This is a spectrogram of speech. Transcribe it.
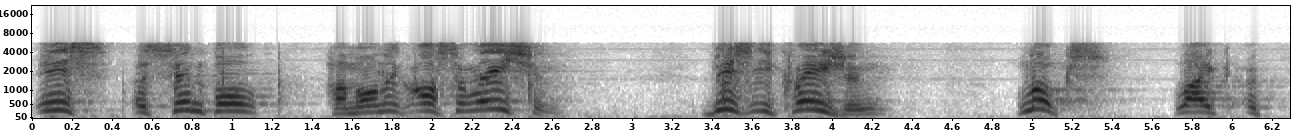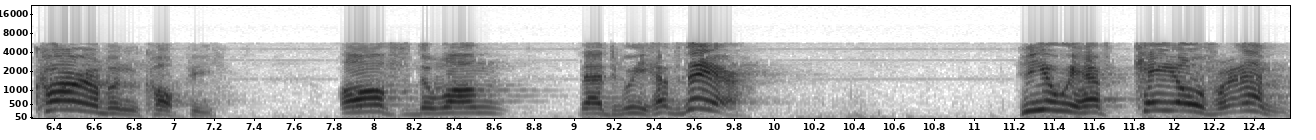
is a simple harmonic oscillation. This equation looks like a carbon copy of the one that we have there. Here we have k over m.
